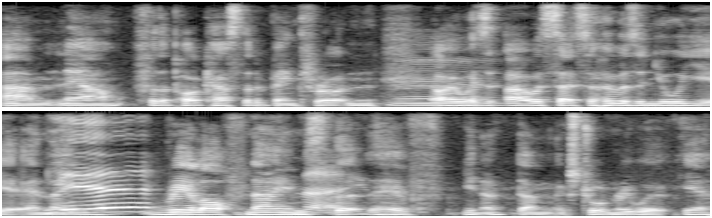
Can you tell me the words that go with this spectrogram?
um, now for the podcast that have been through it. And I always I always say, so who was in your year? And they Yeah. reel off names that have, you know, done extraordinary work. Yeah.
